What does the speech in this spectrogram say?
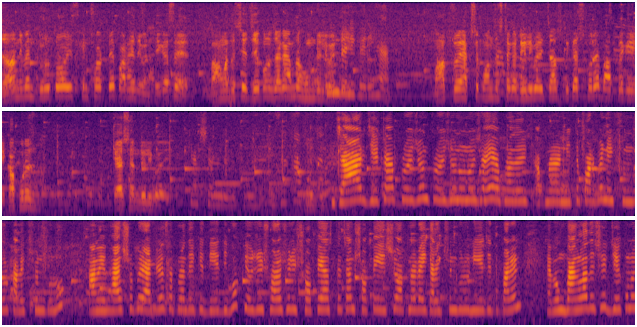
যারা নেবেন দ্রুত স্ক্রিনশট দিয়ে পাঠিয়ে দেবেন ঠিক আছে? বাংলাদেশের যে কোনো জায়গায় আমরা হোম হোম ডেলিভারি ডেলিভারি হ্যাঁ। মাত্র একশো পঞ্চাশ টাকা ডেলিভারি চার্জ বিকাশ করে বাদ বাকি কাপড়ের cash on delivery. Cash on delivery. যার যেটা প্রয়োজন প্রয়োজন অনুযায়ী আপনাদের আপনারা নিতে পারবেন এই সুন্দর কালেকশনগুলো আমি ভাইয়ের শপের অ্যাড্রেস আপনাদেরকে দিয়ে দিব। কেউ যদি সরাসরি শপে আসতে চান শপে এসেও আপনারা এই কালেকশনগুলো নিয়ে যেতে পারেন এবং বাংলাদেশের যে কোনো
